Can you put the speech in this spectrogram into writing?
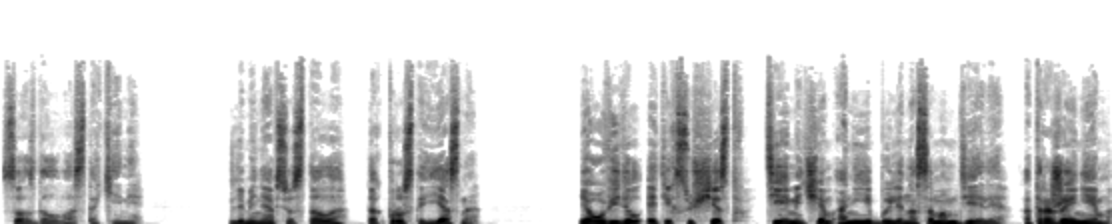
создал вас такими. Для меня все стало так просто и ясно. Я увидел этих существ теми, чем они и были на самом деле, отражением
